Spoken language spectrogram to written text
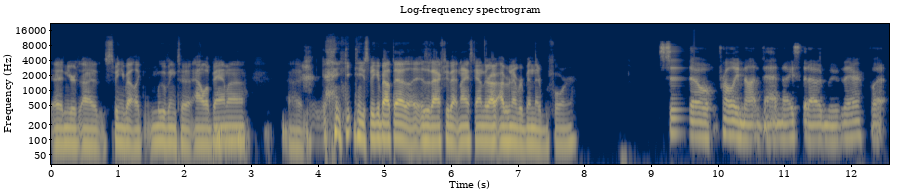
and you're uh, speaking about like moving to Alabama. Uh, can you speak about that? Uh, it actually that nice down there? I, have never been there before. So probably not that nice that I would move there, but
